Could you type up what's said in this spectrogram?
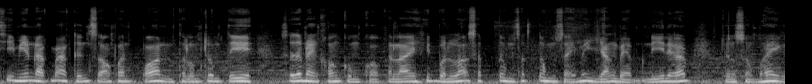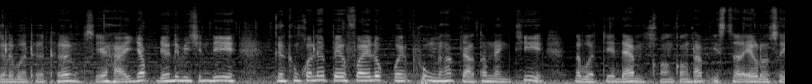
ที่มีน้ำหนักมากถึง 2,000 ปอนด์ถล่มโจมตีสตำแหน่งของกลุ่มก่อการร้ายฮิตบนเลาะสัตตุ่มสัตตุ่มใส่ไม่ยั้งแบบนี้นะครับ จนส่งให้เกิดระเบิดเถิดเทิง เสียหายยับเยินไม่มีชิ้นดี เกิดกลุ่มควันและเปลวไฟลุกพวยพุ่งนะครับ จากตำแหน่งที่ระเบิดเจดัมของกองทัพอิสราเอลโดนใส่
